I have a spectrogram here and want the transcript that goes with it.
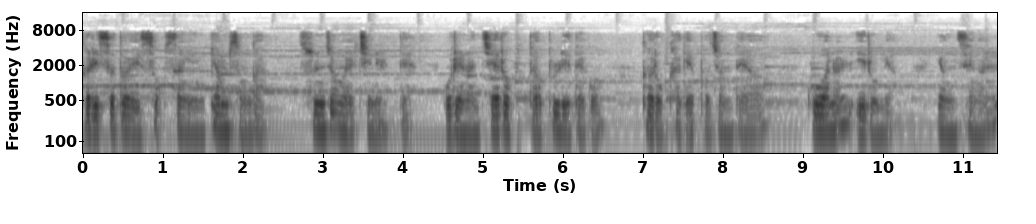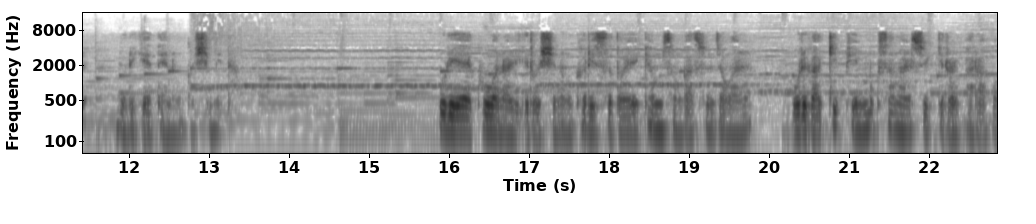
그리스도의 속성인 겸손과 순종을 지닐 때 우리는 죄로부터 분리되고 거룩하게 보존되어 구원을 이루며 영생을 누리게 되는 것입니다. 우리의 구원을 이루시는 그리스도의 겸손과 순종을 우리가 깊이 묵상할 수 있기를 바라고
